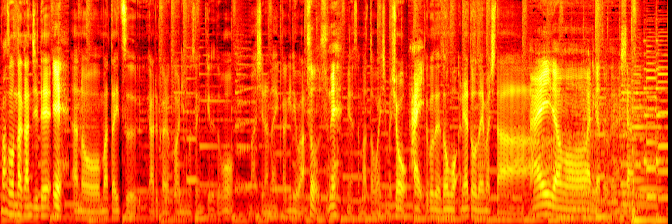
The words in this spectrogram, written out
まあそんな感じで、ええ。あのまたいつあるかは変わりませんけれども、まあ、知らない限りはそうですね。皆さんまたお会いしましょう。はい。ということでどうもありがとうございました。はいどうもありがとうございました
